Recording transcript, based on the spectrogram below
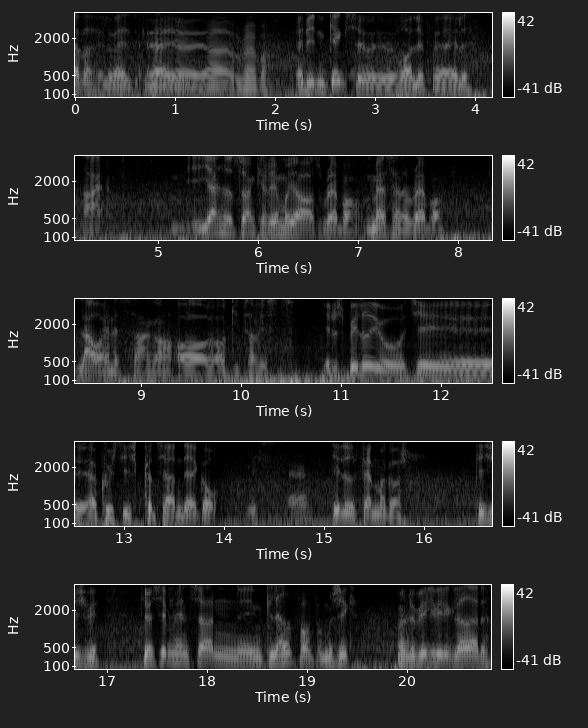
rapper, eller hvad? Kan Ja, sige? ja, jeg er rapper. Er det den gængse øh, rolle for jer alle? Nej. Jeg hedder Søren Karim, og jeg er også rapper. Mads, han er rapper. Lav, han er sanger og, og guitarist. Ja, du spillede jo til øh, akustisk koncerten der i går. Yes. Ja. Det lød fandme godt. Det synes vi. Det var simpelthen sådan en glad form for musik. Man blev virkelig, virkelig glad af det.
